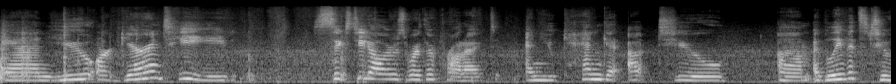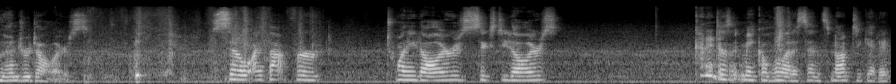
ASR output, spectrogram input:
And you are guaranteed $60 worth of product. And you can get up to, um, I believe it's $200. So I thought for $20, $60, kind of doesn't make a whole lot of sense not to get it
